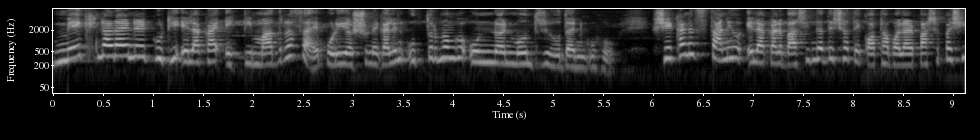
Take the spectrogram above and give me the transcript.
মেঘনারায়ণের কুঠি এলাকায় একটি মাদ্রাসায় পরিদর্শনে গেলেন উত্তরবঙ্গ উন্নয়ন মন্ত্রী উদয়ন গুহ। সেখানে স্থানীয় এলাকার বাসিন্দাদের সাথে কথা বলার পাশাপাশি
